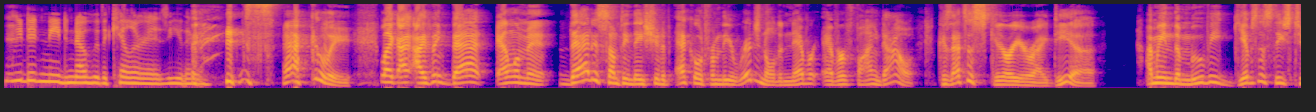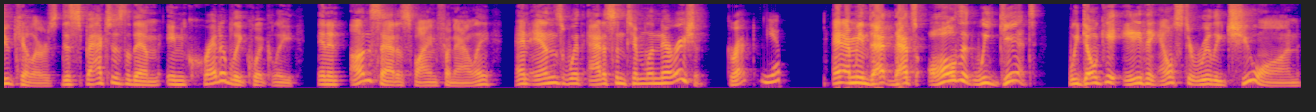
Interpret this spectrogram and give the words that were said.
we didn't need to know who the killer is either. exactly. Like I, I think that element that is something they should have echoed from the original to never ever find out because that's a scarier idea. I mean, the movie gives us these two killers, dispatches them incredibly quickly in an unsatisfying finale, and ends with Addison Timlin narration. Correct? yep. And I mean that that's all that we get. We don't get anything else to really chew on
